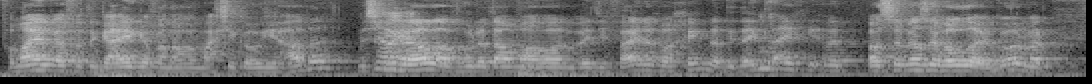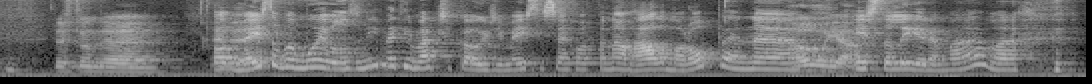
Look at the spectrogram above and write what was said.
voor mij ook even te kijken van of we Maxicosi hadden. Misschien Oh ja. wel, of hoe dat allemaal een beetje veilig wel ging. Dat idee je. Het was wel zo heel leuk hoor. Maar, dus toen... Want Oh, meestal bemoeien we ons niet met die Maxi Cosi. Meestal zeggen we van nou haal hem maar op en eh, oh ja. installeren maar. maar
